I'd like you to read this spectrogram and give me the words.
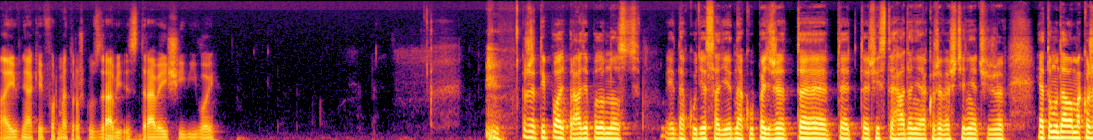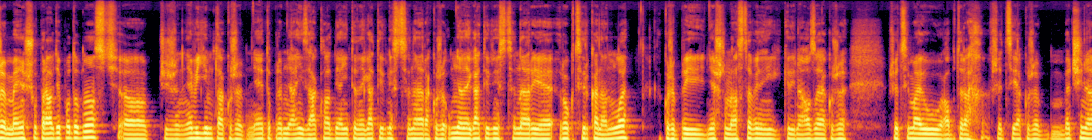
aj v nejakej forme trošku zdravý, zdravejší vývoj. Akože typovať pravdepodobnosť 1 ku 10, 1 ku 5, že to je, to, je, to je čisté hádanie, akože veštenie, čiže ja tomu dávam akože menšiu pravdepodobnosť, eh, čiže nevidím to akože, nie je to pre mňa ani základný, ani ten negatívny scenár, akože u mňa negatívny scenár je rok cirka na nule, akože pri dnešnom nastavení, kedy naozaj akože všetci majú, alebo teda všetci, akože väčšina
